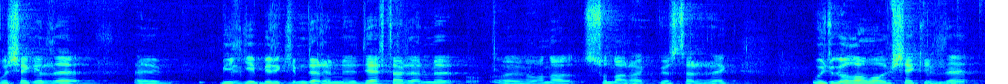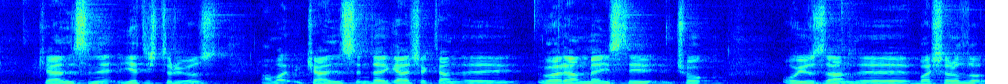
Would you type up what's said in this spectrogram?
bu şekilde e, bilgi birikimlerimi, defterlerimi e, ona sunarak, göstererek uygulamalı bir şekilde kendisini yetiştiriyoruz. Ama kendisinin de gerçekten e, öğrenme isteği çok. O yüzden e, başarılı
